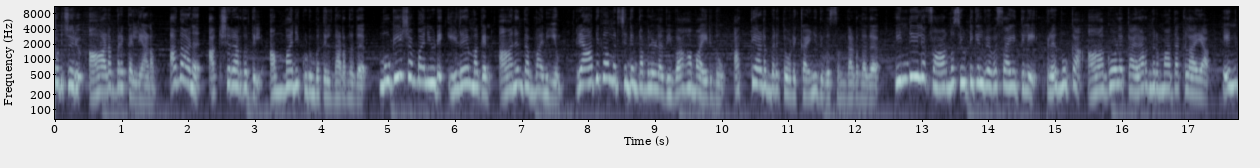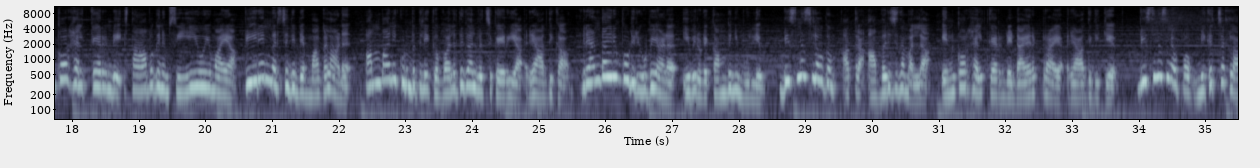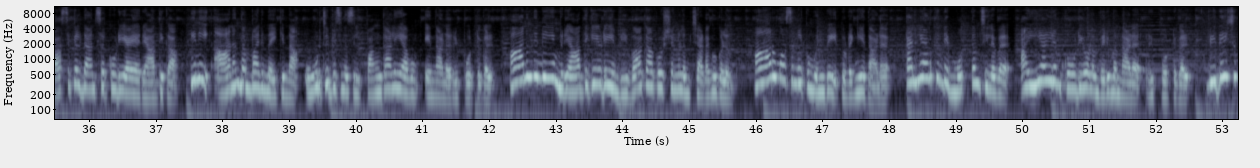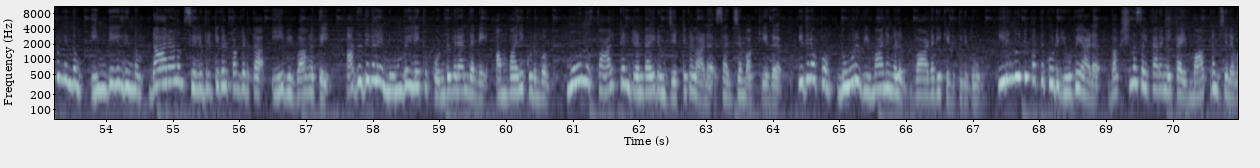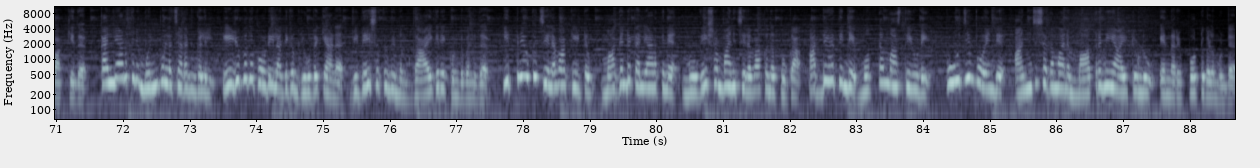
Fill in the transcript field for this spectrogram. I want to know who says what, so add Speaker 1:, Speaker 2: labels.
Speaker 1: പൊടിച്ചൊരു ആഡംബര കല്യാണം. അതാണ് അക്ഷരാർത്ഥത്തിൽ അംബാനി കുടുംബത്തിൽ നടന്നത്. മുകേഷ് അംബാനിയുടെ ഇളയ മകൻ ആനന്ദ് അംബാനിയും രാധിക മെർച്ചന്റും തമ്മിലുള്ള വിവാഹമായിരുന്നു അത്യാഡംബരത്തോടെ കഴിഞ്ഞ ദിവസം നടന്നത്. ഇന്ത്യയിലെ ഫാർമസ്യൂട്ടിക്കൽ വ്യവസായത്തിലെ പ്രമുഖ ആഗോള കരാർ നിർമ്മാതാക്കളായ എൻകോർ ഹെൽത്ത് കെയറിന്റെ സ്ഥാപകനും സിഇഒയുമായ വീരൻ മെർച്ചന്റിന്റെ മകളാണ് അംബാനി കുടുംബത്തിലേക്ക് വലതുകാൽ വെച്ച് കയറിയ രാധിക. രണ്ടായിരം കോടി രൂപയാണ് ഇവരുടെ കമ്പനി മൂല്യം. ബിസിനസ് ലോകം അത്ര അപരിചിതമല്ല എൻകോർ ഹെൽത്ത് കെയറിന്റെ ഡയറക്ടറായ രാധികയ്ക്ക്. ബിസിനസിനൊപ്പം മികച്ച ക്ലാസിക്കൽ ഡാൻസർ കൂടിയായ രാധിക ഇനി ആനന്ദ് അംബാനി നയിക്കുന്ന ഊർജ ബിസിനസിൽ പങ്കാളിയാവും എന്നാണ് റിപ്പോർട്ടുകൾ. ആനന്ദിന്റെയും രാധികയുടെയും വിവാഹാഘോഷങ്ങളും ചടങ്ങുകളും ആറുമാസങ്ങൾക്ക് മുൻപേ തുടങ്ങിയതാണ്. കല്യാണത്തിന്റെ മൊത്തം ചിലവ് അയ്യായിരം കോടിയോളം വരുമെന്നാണ് റിപ്പോർട്ടുകൾ. വിദേശത്തു നിന്നും ഇന്ത്യയിൽ നിന്നും ധാരാളം സെലിബ്രിറ്റികൾ പങ്കെടുത്ത ഈ വിവാഹത്തിൽ അതിഥികളെ മുംബൈയിലേക്ക് കൊണ്ടുവരാൻ തന്നെ അംബാനി കുടുംബം മൂന്ന് ഫാൽക്കൺ രണ്ടായിരം ജെറ്റുകളാണ് സജ്ജമാക്കിയത്. ഇതിനൊപ്പം നൂറ് വിമാനങ്ങളും വാടകയ്ക്കെടുത്തിരുന്നു. ഇരുന്നൂറ്റി പത്ത് കോടി രൂപയാണ് ഭക്ഷണ സൽക്കാരങ്ങൾക്കായി മാത്രം ചെലവാക്കിയത്. കല്യാണത്തിന് മുൻപുള്ള ചടങ്ങുകളിൽ എഴുപത് കോടിയിലധികം രൂപയ്ക്കാണ് വിദേശത്തു നിന്നും ഗായകരെ കൊണ്ടുവന്നത്. ഇത്രയൊക്കെ ചെലവാക്കിയിട്ടും മകന്റെ കല്യാണത്തിന് മുകേഷ് അംബാനി ചെലവാക്കുന്ന തുക അദ്ദേഹത്തിന്റെ മൊത്തം ആസ്തിയുടെ പൂജ്യം പോയിന്റ് അഞ്ച് ശതമാനം മാത്രമേ ആയിട്ടുള്ളൂ എന്ന റിപ്പോർട്ടുകളുമുണ്ട്.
